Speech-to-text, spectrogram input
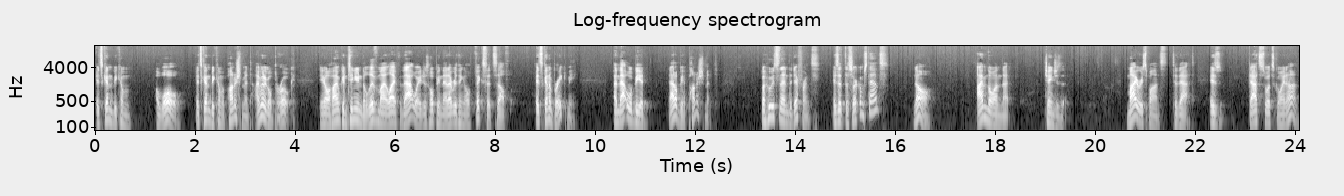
It's going to become a woe. It's going to become a punishment. I'm going to go broke. You know, if I'm continuing to live my life that way, just hoping that everything will fix itself, it's going to break me. And that will be a that'll be a punishment. But who's then the difference? Is it the circumstance? No. I'm the one that changes it. My response to that is that's what's going on.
